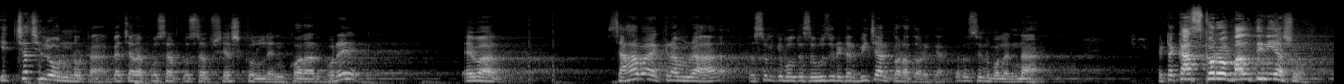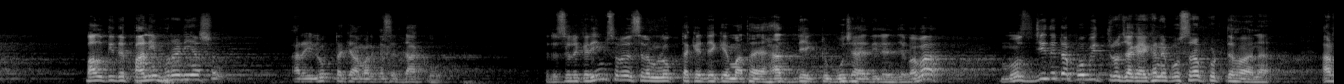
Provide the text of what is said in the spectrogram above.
ইচ্ছা ছিল অন্যটা। বেচারা প্রস্রাব প্রস্রাব শেষ করলেন, করার পরে এবার সাহাবা একরামরা রসুলকে বলতেছে, হুজুর, এটার বিচার করা দরকার। তো রসুল বলেন, না। একটা কাজ করো, বালতি নিয়ে আসো। বালতিতে পানি ভরে নিয়ে আসো। আর এই লোকটাকে আমার কাছে ডাকো। রসুল করিম সাল্লাম লোকটাকে ডেকে মাথায় হাত দিয়ে একটু বুঝায় দিলেন যে, বাবা, মসজিদ এটা পবিত্র জায়গা, এখানে প্রস্রাব করতে হয় না। আর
